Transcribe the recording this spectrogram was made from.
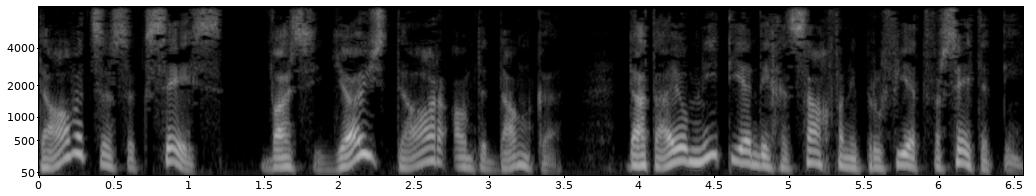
Dawid se sukses was juis daaraan te danke dat hy hom nie teen die gesag van die profeet verset het nie,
